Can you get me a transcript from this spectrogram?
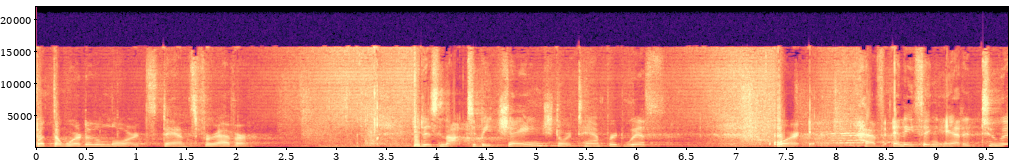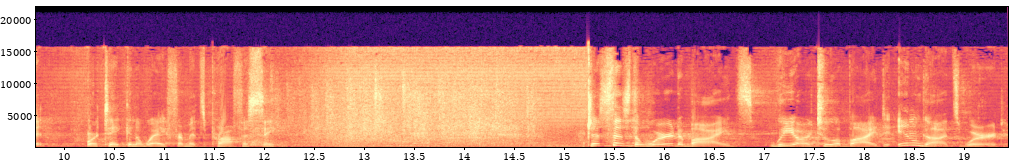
but the word of the Lord stands forever. It is not to be changed or tampered with, or have anything added to it or taken away from its prophecy. Just as the Word abides, we are to abide in God's Word.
